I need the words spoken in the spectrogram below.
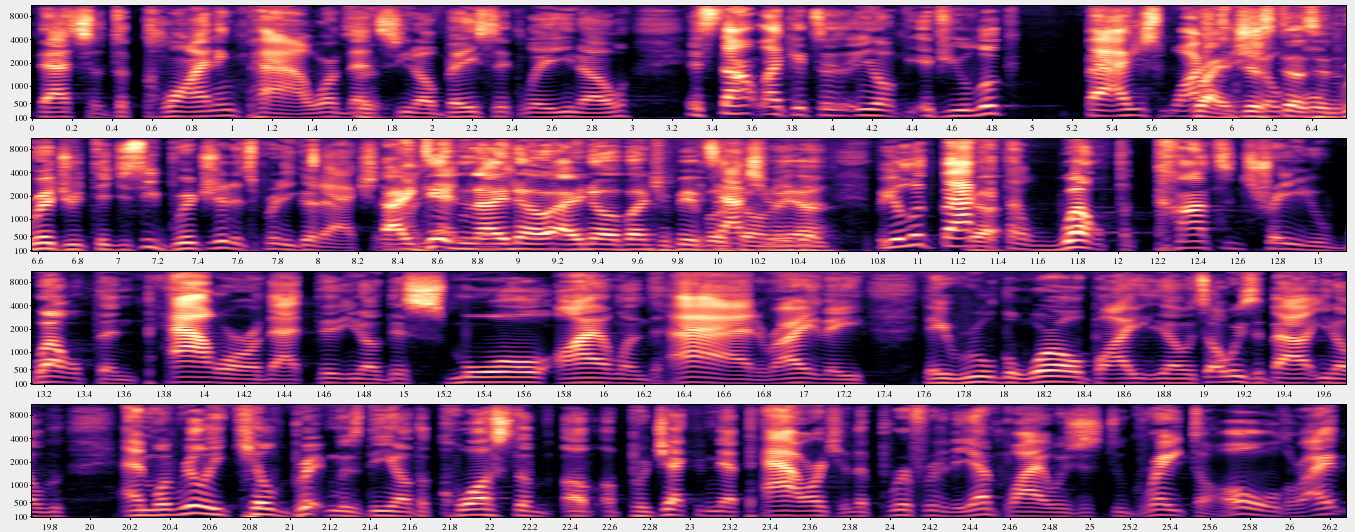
That's a declining power. That's you know basically you know it's not like it's a you know if you look I just watched right, the show called Bridgerton. Did you see Bridgerton? It's pretty good, actually. I didn't. Netflix. I know. I know a bunch of people it's told me. Yeah. But you look back yeah. at the wealth, the concentrated wealth and power that the, you know this small island had. Right? They they ruled the world by you know. It's always about you know. And what really killed Britain was the you know the cost of, of, of projecting their power to the periphery of the empire was just too great to hold. Right?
